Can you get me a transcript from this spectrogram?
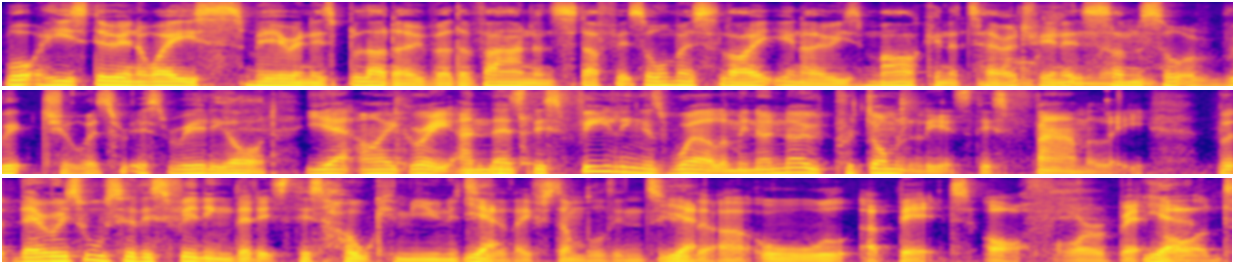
what he's doing the way he's smearing his blood over the van and stuff it's almost like you know he's marking a territory and it's them. some sort of ritual it's it's really odd Yeah, I agree. And there's this feeling as well. I mean, I know predominantly it's this family, but there is also this feeling that it's this whole community Yeah. that they've stumbled into Yeah. that are all a bit off or a bit Yeah. odd.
